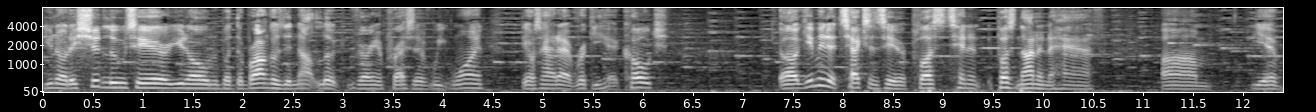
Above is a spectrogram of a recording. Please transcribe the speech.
you know, they should lose here. You know, but the Broncos did not look very impressive week one. They also had that rookie head coach. Uh, give me the Texans here plus ten and, plus nine and a half. Um, yeah,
